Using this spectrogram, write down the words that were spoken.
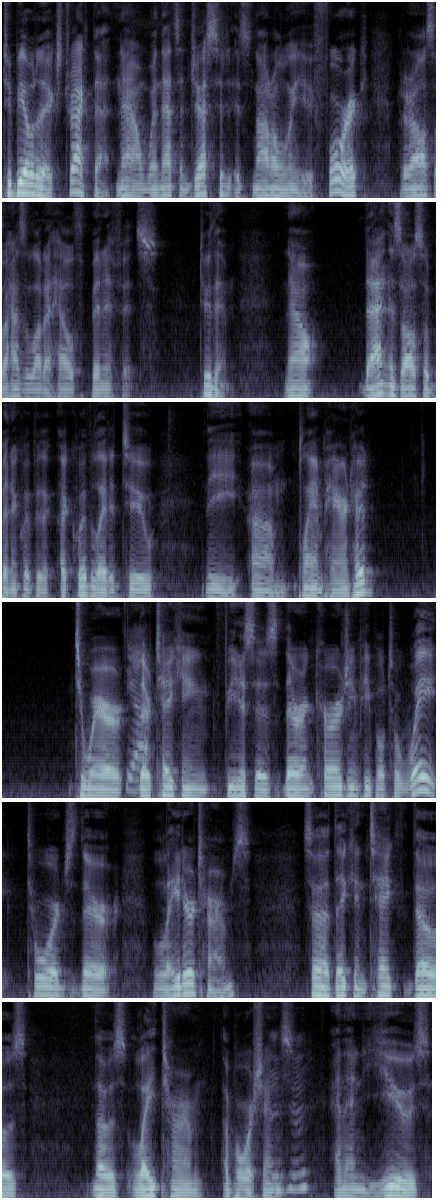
to be able to extract that. Now, when that's ingested, it's not only euphoric, but it also has a lot of health benefits to them. Now, that has also been equiv- equivalated to the um, Planned Parenthood, to where Yeah. they're taking fetuses, they're encouraging people to wait towards their later terms so that they can take those those late term abortions Mhm. and then use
